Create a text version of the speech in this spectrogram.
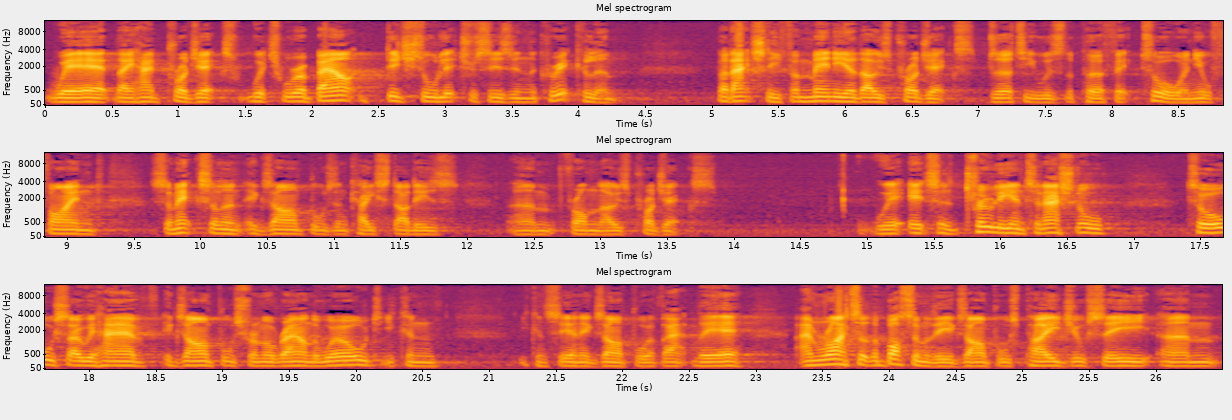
where they had projects which were about digital literacies in the curriculum but actually, for many of those projects, Xerte was the perfect tool, and you'll find some excellent examples and case studies um, from those projects. We're, it's a truly international tool, so we have examples from around the world. You can, you can see an example of that there. And right at the bottom of the examples page, you'll see um,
